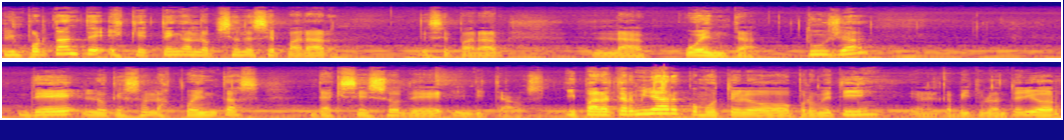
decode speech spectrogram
Lo importante es que tengan la opción de separar, de separar la cuenta tuya de lo que son las cuentas de acceso de invitados. Y para terminar, como te lo prometí en el capítulo anterior,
